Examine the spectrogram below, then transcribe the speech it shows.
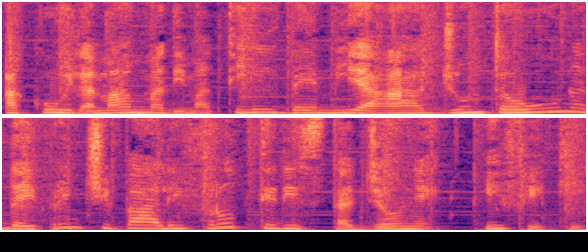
a cui la mamma di Matilde e Mia ha aggiunto uno dei principali frutti di stagione, i fichi.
